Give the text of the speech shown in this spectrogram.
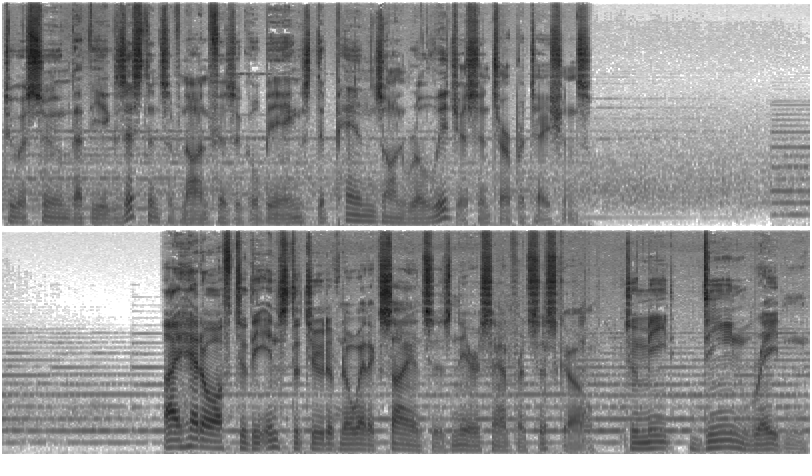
to assume that the existence of non physical beings depends on religious interpretations. I head off to the Institute of Noetic Sciences near San Francisco to meet Dean Radin,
